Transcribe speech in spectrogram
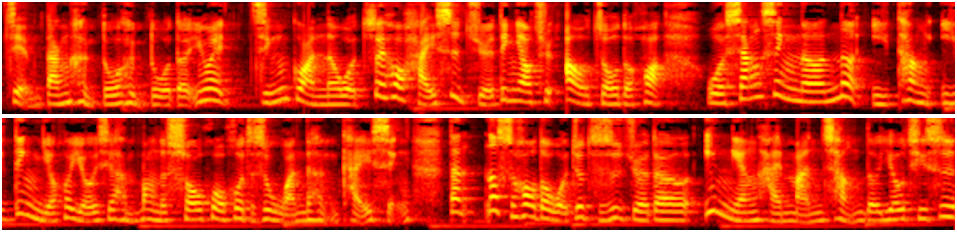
简单很多很多的。因为尽管呢，我最后还是决定要去澳洲的话，我相信呢，那一趟一定也会有一些很棒的收获，或者是玩得很开心。但那时候的我就只是觉得一年还蛮长的，尤其是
